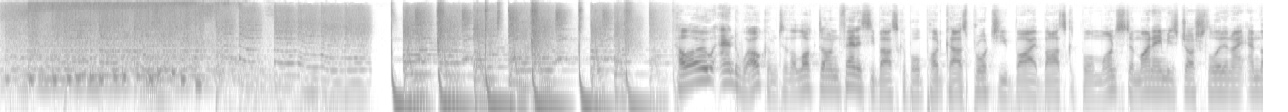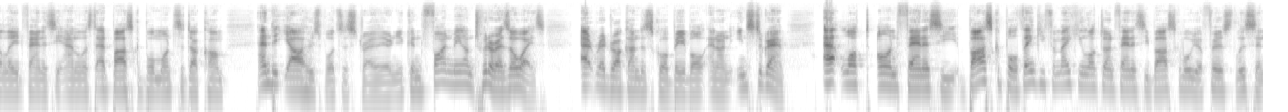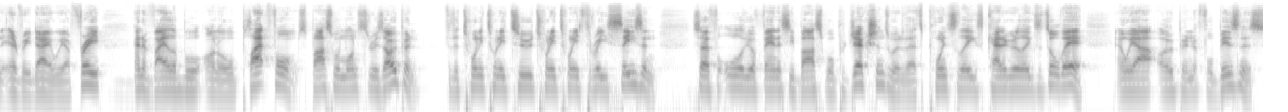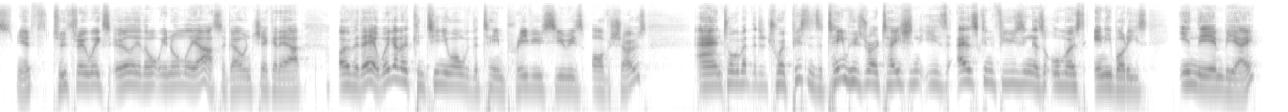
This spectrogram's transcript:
Hello and welcome to the Locked On Fantasy Basketball podcast brought to you by Basketball Monster. My name is Josh Lloyd and I am the lead fantasy analyst at basketballmonster.com and at Yahoo Sports Australia. And you can find me on Twitter as always at redrock underscore bball and on Instagram at Locked On Fantasy Basketball. Thank you for making Locked On Fantasy Basketball your first listen every day. We are free and available on all platforms. Basketball Monster is open for the 2022-2023 season. So for all of your fantasy basketball projections, whether that's points leagues, category leagues, it's all there. And we are open for business, you know, two, three weeks earlier than what we normally are. So go and check it out over there. We're going to continue on with the team preview series of shows and talk about the Detroit Pistons, a team whose rotation is as confusing as almost anybody's in the NBA.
